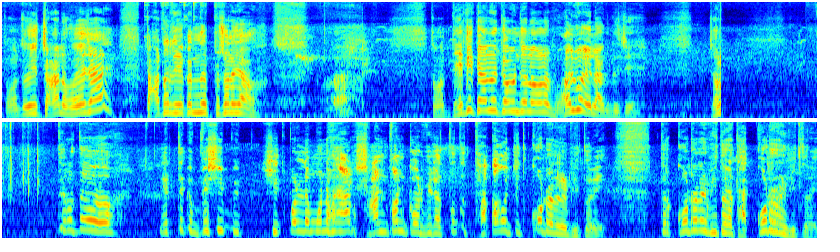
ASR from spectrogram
তোমার যদি চান হয়ে যায় তাড়াতাড়ি এখান থেকে চলে যাও। তোমার দেখে কেমন কেমন যেন আমার ভয় ভয় লাগতেছে তোরা তো। এর থেকে বেশি শীত পড়লে মনে হয় আর সান ফান করবি না। তোর তো থাকা উচিত কোটরের ভিতরে। তোর কোটরের ভিতরে থাক কোটরের ভিতরে।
